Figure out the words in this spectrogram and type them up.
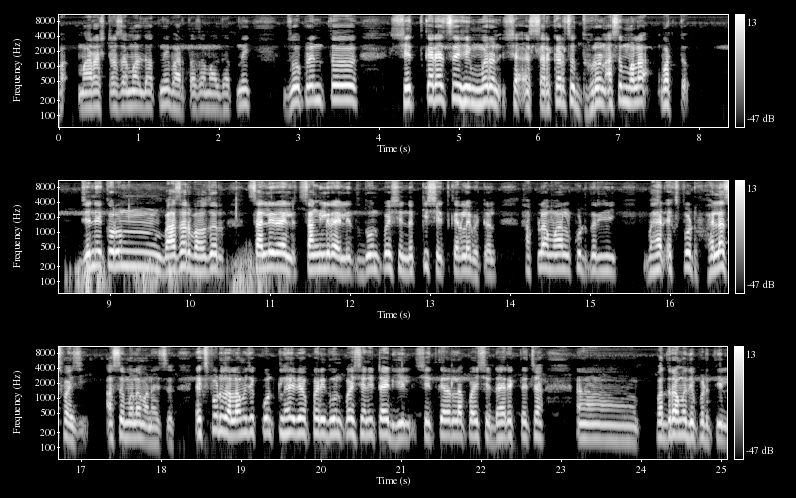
भा- महाराष्ट्राचा माल जात नाही भारताचा माल जात नाही. जोपर्यंत शेतकऱ्याचं हे मरण श सरकारचं धोरण असं मला वाटतं. जेणेकरून बाजारभाव जर चालले राहिले चांगले राहिले तर दोन पैसे नक्की शेतकऱ्याला भेटेल. आपला माल कुठंतरी बाहेर एक्सपोर्ट व्हायलाच पाहिजे. असं मला म्हणायचं. एक्सपोर्ट झाला म्हणजे कुठलाही व्यापारी दोन पैशांनी टाईट घेईल. शेतकऱ्याला पैसे डायरेक्ट त्याच्या पदरामध्ये पडतील.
